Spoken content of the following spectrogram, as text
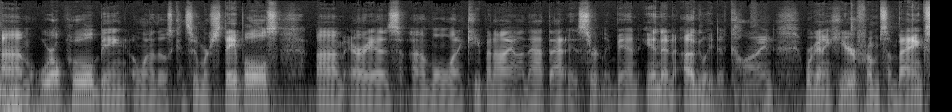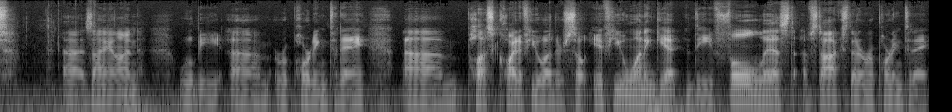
Um, Whirlpool being one of those consumer staples um, areas, um, we'll want to keep an eye on that. That has certainly been in an ugly decline. We're going to hear from some banks. Uh, Zion will be um, reporting today, um, plus quite a few others. So if you want to get the full list of stocks that are reporting today,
